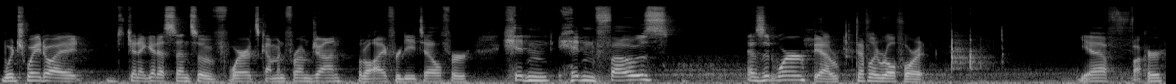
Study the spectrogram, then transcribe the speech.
which way do I? Can I get a sense of where it's coming from, John? Little eye for detail for hidden hidden foes, as it were. Yeah, definitely roll for it. Yeah, fucker.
